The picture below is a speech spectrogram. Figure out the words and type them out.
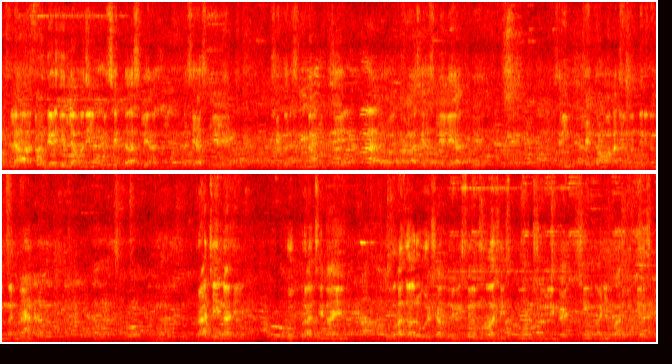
आपल्या नांदेड जिल्ह्यामधील प्रसिद्ध असले असे असलेले शिखर शिंगणापूरचे पर्वकाळ असे असलेले आपले श्री क्षेत्र महादेव मंदिर गंगनबेड प्राचीन आहे खूप प्राचीन आहे. खूप हजारो वर्षापूर्वी स्वयंभू असे दोन शिवलिंग आहेत शिव आणि पार्वती असे.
